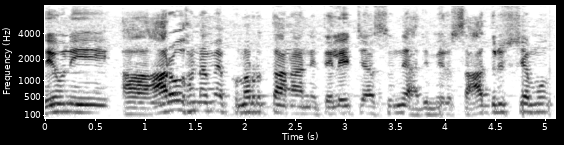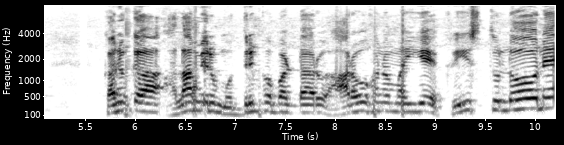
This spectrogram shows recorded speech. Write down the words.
దేవుని ఆ ఆరోహణమే పునరుత్నాన్ని తెలియజేస్తుంది అది మీరు సాదృశ్యము. కనుక అలా మీరు ముద్రింపబడ్డారు ఆరోహణమయ్యే క్రీస్తులోనే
